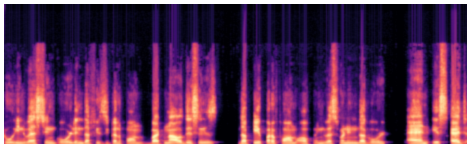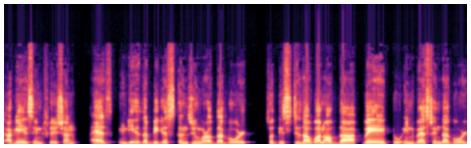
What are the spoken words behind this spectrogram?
to invest in gold in the physical form, but now this is the paper form of investment in the gold and is hedge against inflation as India is the biggest consumer of the gold. So this is the one of the way to invest in the gold,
